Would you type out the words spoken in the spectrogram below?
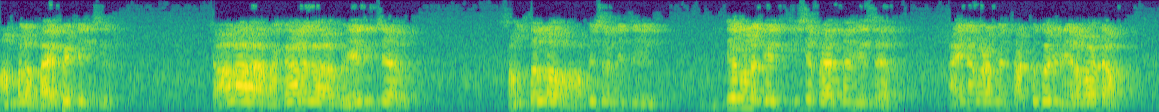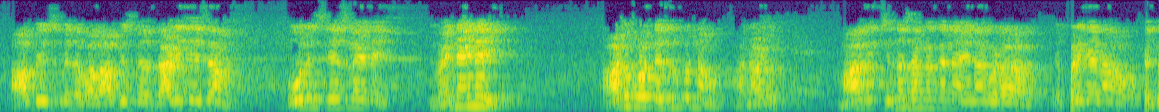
మమ్మల్ని భయపెట్టించారు చాలా రకాలుగా వేధించారు. సంస్థల్లో ఆఫీసుల నుంచి ఉద్యోగంలోకి వెళ్ళి తీసే ప్రయత్నం చేశారు. అయినా కూడా మేము తట్టుకొని నిలబడ్డాం. ఆఫీస్ మీద వాళ్ళ ఆఫీస్ మీద దాడి చేశాం. పోలీస్ కేసులు అయినాయి. ఇవన్నీ అయినాయి. ఆటుపోట్లు ఎదుర్కొన్నాం ఆనాడు. మాది చిన్న సంఘంగానే అయినా కూడా ఎప్పటికైనా ఒక పెద్ద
